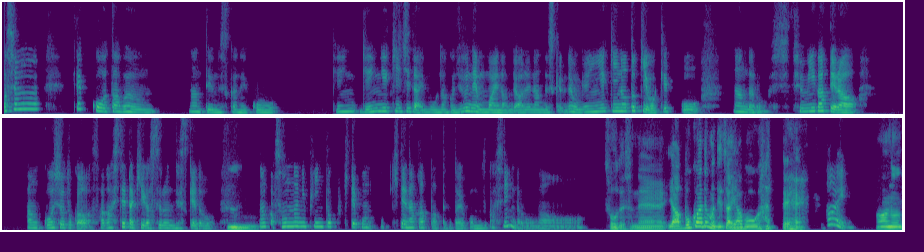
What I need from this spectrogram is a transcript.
私も結構多分、なんていうんですかね、こう、現現役時代、もうなんか10年前なんであれなんですけど、でも現役の時は結構、なんだろう、趣味がてら参考書とか探してた気がするんですけど、うん、なんかそんなにピンときてこ来てなかったってことはやっぱ難しいんだろうな。そうですね。いや、僕はでも実は野望があって、はい。あの、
